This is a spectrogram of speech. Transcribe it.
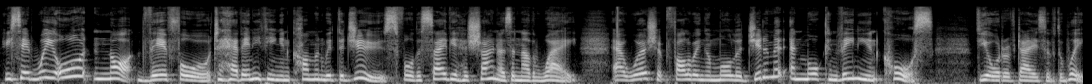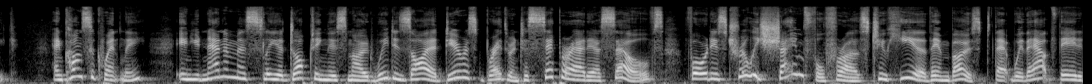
He said, We ought not, therefore, to have anything in common with the Jews, for the Saviour has shown us another way, our worship following a more legitimate and more convenient course, the order of days of the week. And consequently, in unanimously adopting this mode, we desire, dearest brethren, to separate ourselves, for it is truly shameful for us to hear them boast that without their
